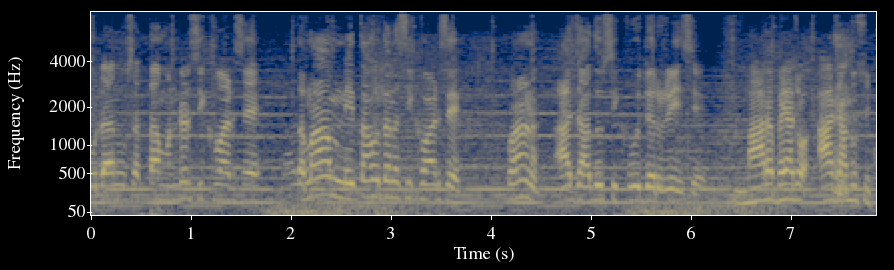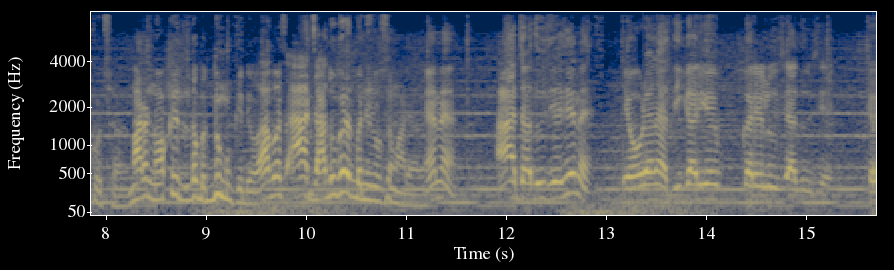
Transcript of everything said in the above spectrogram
ઓરડાનું સત્તા મંડળ શીખવાડશે તમામ નેતાઓ તને શીખવાડશે. પણ આ જાદુ શીખવું જરૂરી છે. મારે ભાઈ જો આ જાદુ શીખવું છે. મારે નોકરી ધંધો બધું મૂકી દેવું. આ બસ આ જાદુગર જ બની જશે મારે. હે ને? આ જાદુ જે છે ને એ ઓડાના અધિકારીઓએ કરેલું જાદુ છે. કે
